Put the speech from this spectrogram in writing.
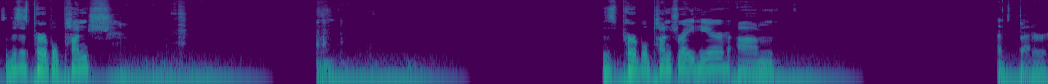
So this is Purple Punch. This Purple Punch right here. Um That's better.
